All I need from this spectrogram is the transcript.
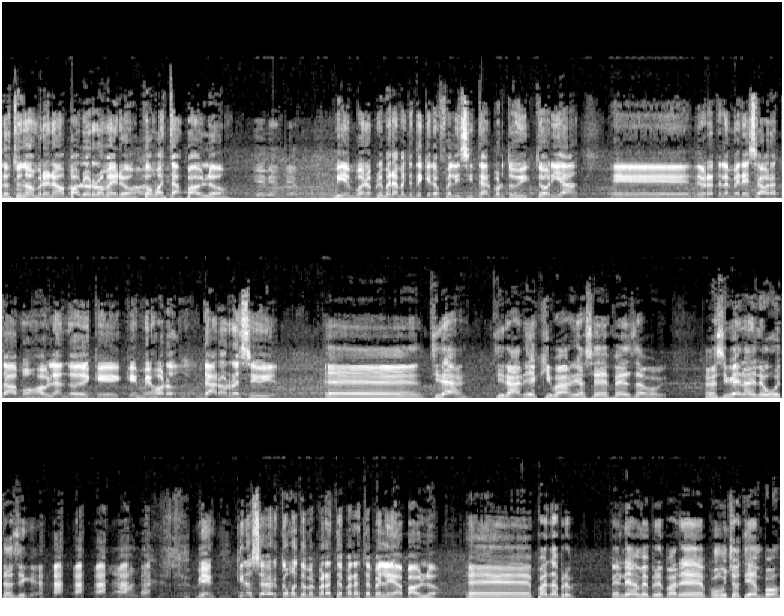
Pablo es tu nombre, ¿no? Pablo Romero. ¿Cómo estás, Pablo? Bien, bien, bien. Bien, bueno, primeramente te quiero felicitar por tu victoria. Eh, de verdad te la merece. Ahora estábamos hablando de que, qué es mejor dar o recibir. Eh, tirar, tirar y esquivar y hacer defensa porque recibir a nadie le gusta, así que... Bien, quiero saber cómo te preparaste para esta pelea, Pablo. Eh, para esta pelea me preparé por mucho tiempo,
